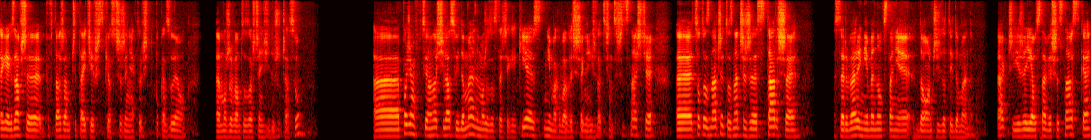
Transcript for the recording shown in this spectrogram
Tak jak zawsze powtarzam, czytajcie wszystkie ostrzeżenia, które się tu pokazują. E, Może Wam to zaoszczędzić dużo czasu. E, Poziom funkcjonalności lasu i domeny może zostać tak jak jest. Nie ma chyba wyższego niż 2016. E, Co to znaczy? To znaczy, że starsze serwery nie będą w stanie dołączyć do tej domeny. Tak? Czyli jeżeli ja ustawię 16,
